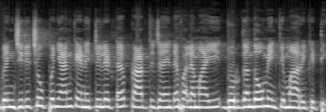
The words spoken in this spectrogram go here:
വെഞ്ചിരിച്ച ഉപ്പ് ഞാൻ കിണറ്റിലിട്ട് പ്രാർത്ഥിച്ചതിന്റെ ഫലമായി ദുർഗന്ധവും എനിക്ക് മാറിക്കിട്ടി.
